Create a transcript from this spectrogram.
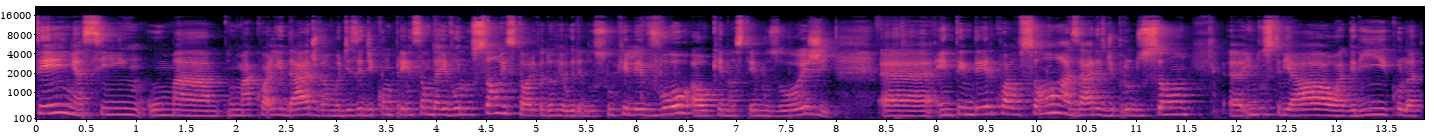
tenha assim uma, uma qualidade, vamos dizer, de compreensão da evolução histórica do Rio Grande do Sul que levou ao que nós temos hoje. Uh, entender quais são as áreas de produção uh, industrial, agrícola,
